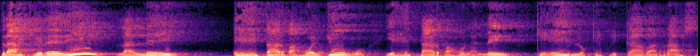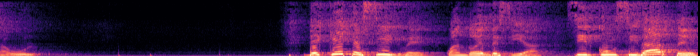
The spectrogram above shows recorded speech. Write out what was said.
transgredir la ley es estar bajo el yugo y es estar bajo la ley, que es lo que explicaba Rab Saúl. ¿De qué te sirve cuando él decía circuncidarte?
